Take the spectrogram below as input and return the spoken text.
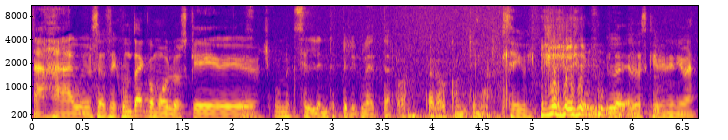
Ajá, güey. O sea, se juntan como los que. Es una excelente película de terror, pero continúa. Sí, güey. Lo- los que vienen y van.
